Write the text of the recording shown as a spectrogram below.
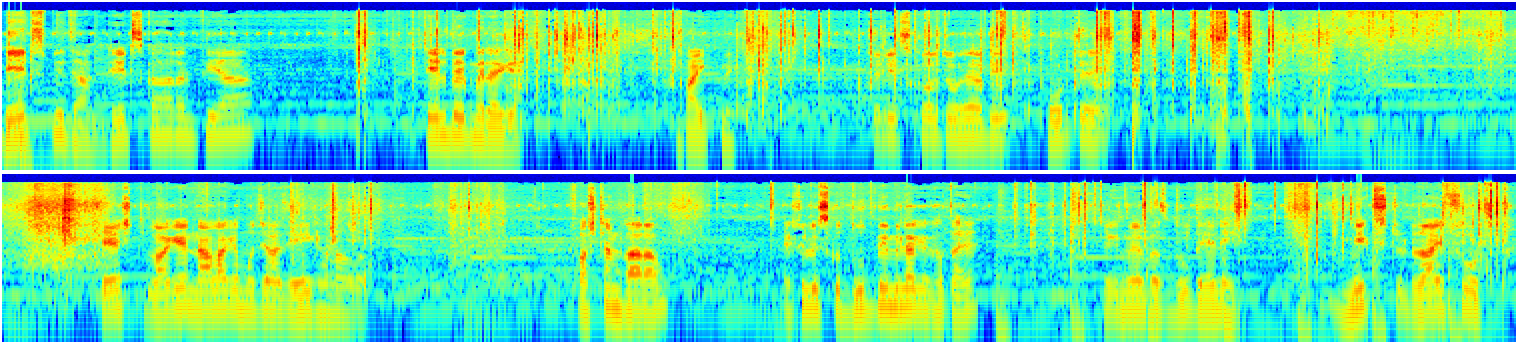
डेट्स भी था। डेट्स कहाँ रख दिया? तेल बैग में रह गया। बाइक में। चलिए, इसको जो है अभी फोड़ते हैं। टेस्ट लागे, ना लागे, मुझे आज यही खाना होगा। फ़र्स्ट टाइम खा रहा हूँ। एक्चुअली इसको दूध में मिला के खाता है। लेकिन मेरे पास दूध है नहीं। मिक्स्ड ड्राई फ्रूट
